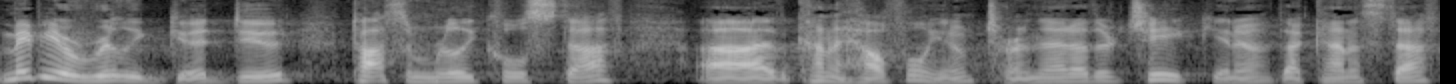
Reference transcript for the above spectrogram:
Maybe a really good dude, taught some really cool stuff, uh, kind of helpful, you know, turn that other cheek, you know, that kind of stuff.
